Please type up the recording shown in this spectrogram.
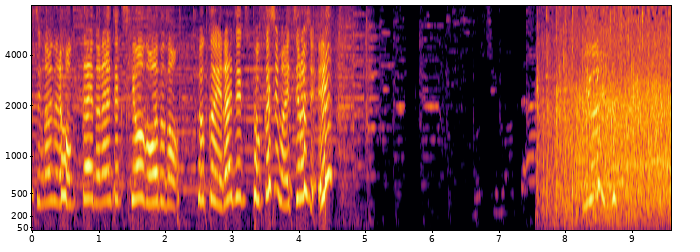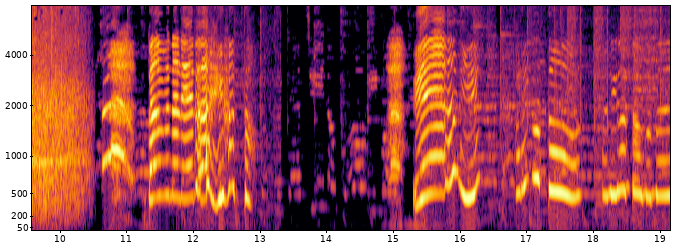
梨、のりのり、北海道、ラジェクス、兵庫、ワトドン、福井、ラジェクス、徳島、一路市、え？とうござい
